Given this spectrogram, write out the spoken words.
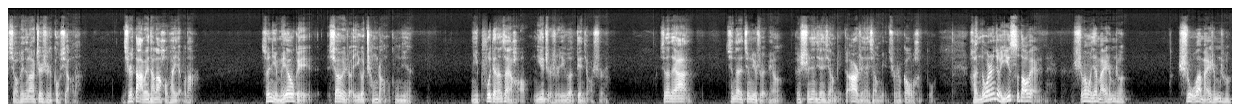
小维特拉真是够小的。其实大维特拉后排也不大，所以你没有给消费者一个成长的空间。你铺垫的再好，你也只是一个垫脚石。现在大家现在的经济水平跟十年前相比，跟二十年相比，确实高了很多。很多人就一次到位。十万块钱买一什么车？十五万买一什么车？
